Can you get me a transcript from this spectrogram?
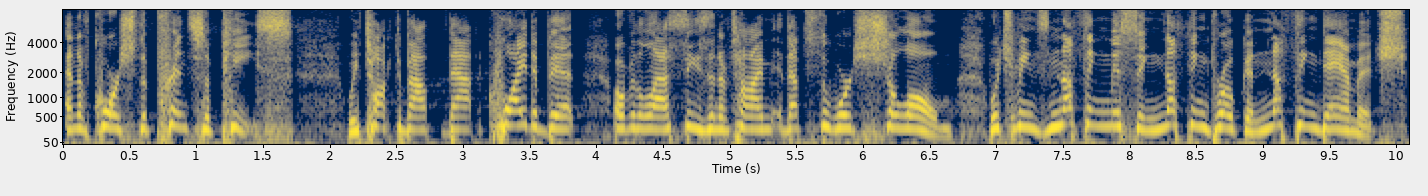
And of course, the Prince of Peace. We talked about that quite a bit over the last season of time. That's the word shalom, which means nothing missing, nothing broken, nothing damaged.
